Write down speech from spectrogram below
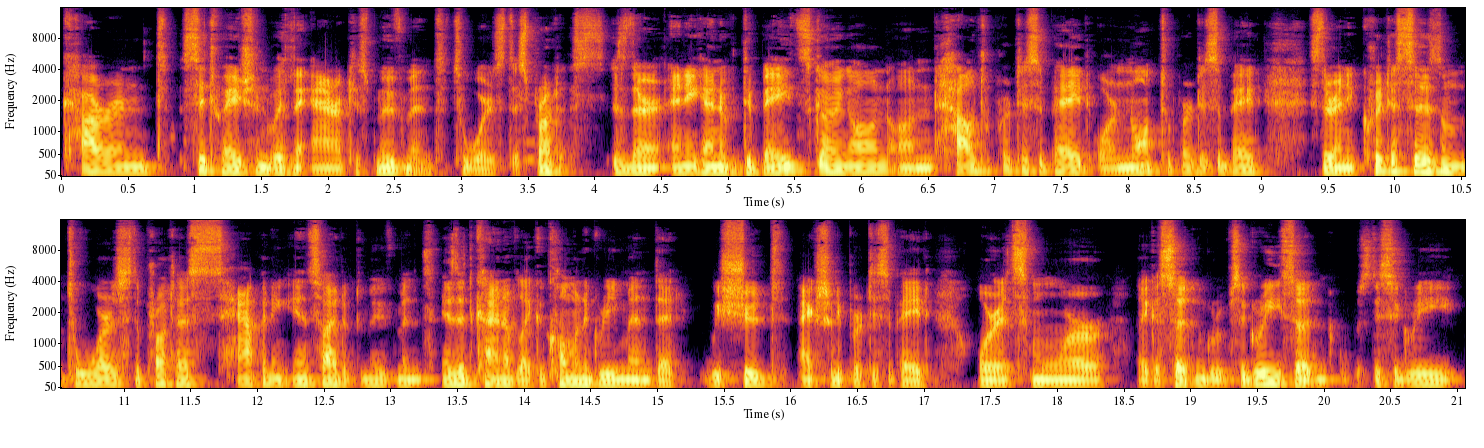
current situation with the anarchist movement towards this protest? Is there any kind of debates going on on how to participate or not to participate? Is there any criticism towards the protests happening inside of the movement? Is it kind of like a common agreement that we should actually participate or it's more like a certain groups agree, certain groups disagree?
